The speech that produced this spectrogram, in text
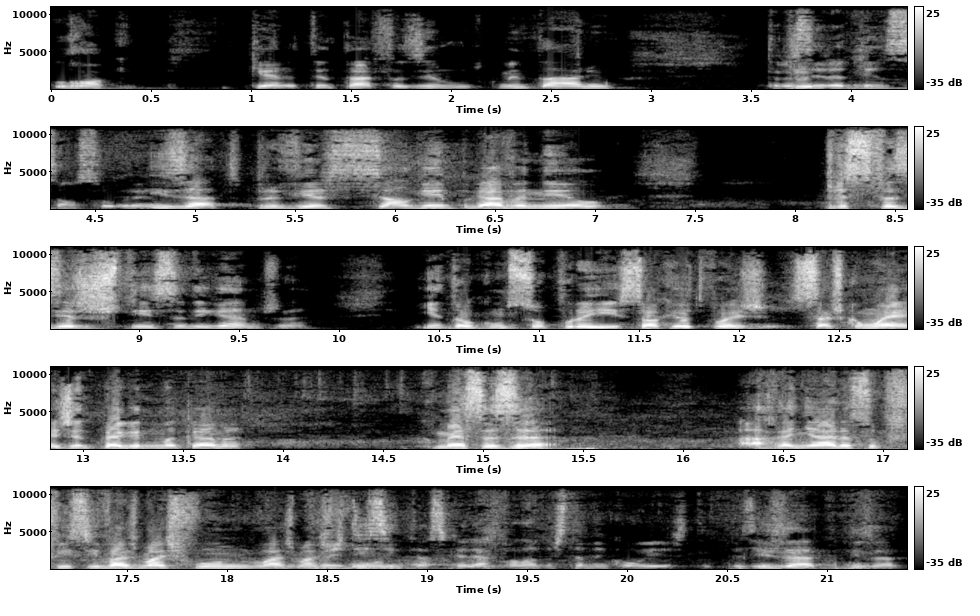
o Rocky. Que era tentar fazer um documentário. Trazer para... atenção sobre ele. Exato. Para ver se alguém pegava nele. Para se fazer justiça, digamos, né? E então começou por aí. Só que eu depois, sabes como é? A gente pega numa câmera, começas a arranhar a superfície e vais mais fundo, vais mais depois fundo. dizem, então se calhar falavas também com este. exato, exato.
